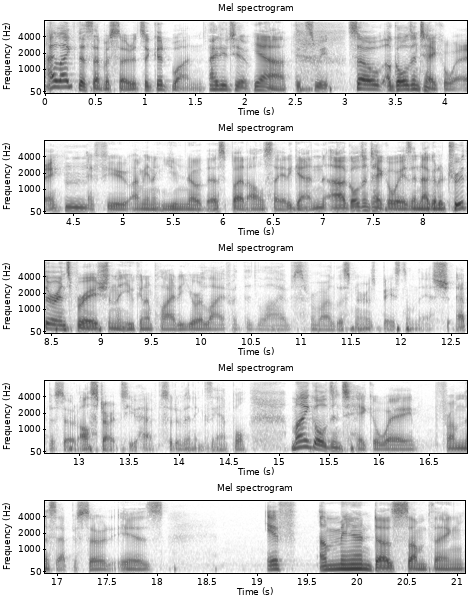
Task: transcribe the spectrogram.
I like this episode. It's a good one. I do too. Yeah, It's sweet. So a golden takeaway, mm. if you, I mean, you know this, but I'll say it again. A golden takeaway is a nugget of truth or inspiration that you can apply to your life or the lives from our listeners based on this episode. I'll start so you have sort of an example. My golden takeaway from this episode is if a man does something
